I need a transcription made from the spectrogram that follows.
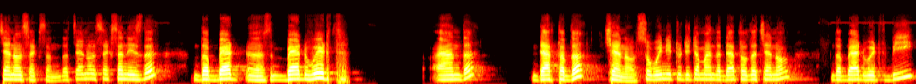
channel section. The channel section is the the bed uh, bed width and the depth of the channel. So we need to determine the depth of the channel. The bed width B,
